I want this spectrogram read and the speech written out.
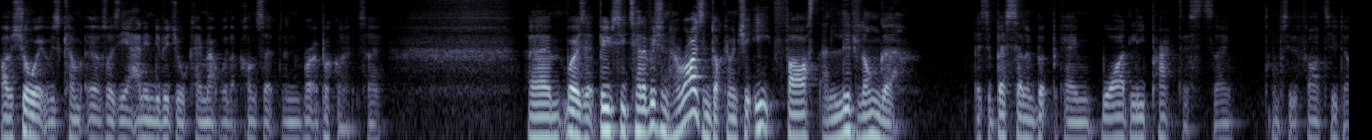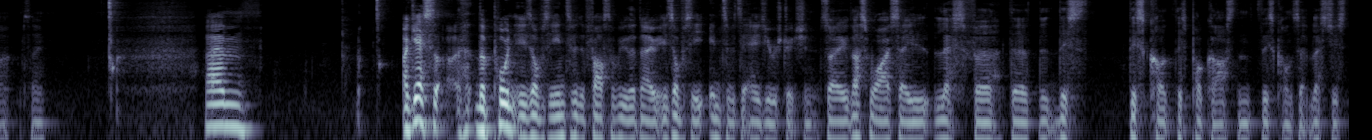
I'm sure it was come. It was yeah, an individual came up with that concept and wrote a book on it. So. Um, where is it? BBC Television Horizon documentary Eat Fast and Live Longer. It's a best selling book, became widely practiced. So, obviously, the 5 2 diet. So, um, I guess the point is obviously intermittent fasting. People that know is obviously intermittent energy restriction. So that's why I say less for the, the this this co- this podcast and this concept. Let's just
